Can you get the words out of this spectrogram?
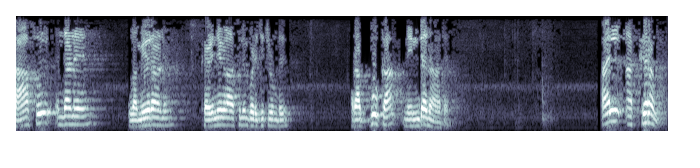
കാഫ് എന്താണ്? ലമീറാണ്. കഴിഞ്ഞ ക്ലാസ്സിലും പഠിച്ചിട്ടുണ്ട്. റബ്ബുക നിന്റെ നാഥൻ. അൽ അക്രം.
